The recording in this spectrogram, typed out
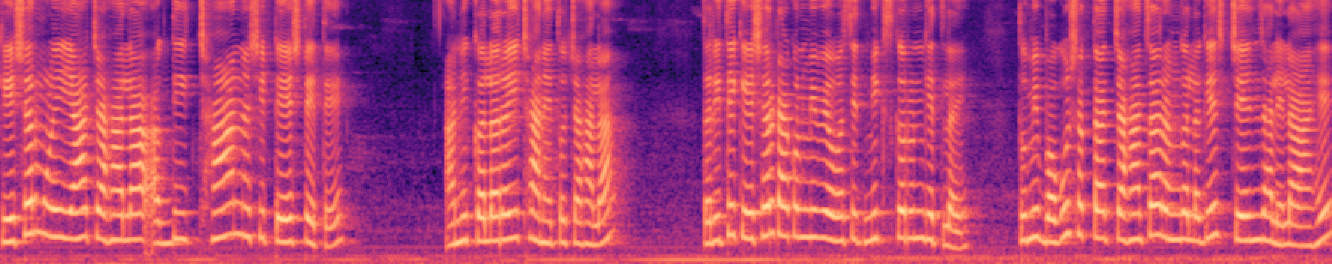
केशरमुळे या चहाला अगदी छान अशी टेस्ट येते आणि कलरही छान येतो चहाला. तर इथे केशर टाकून मी व्यवस्थित मिक्स करून घेतलं आहे तुम्ही बघू शकता चहाचा रंग लगेच चेंज झालेला आहे.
